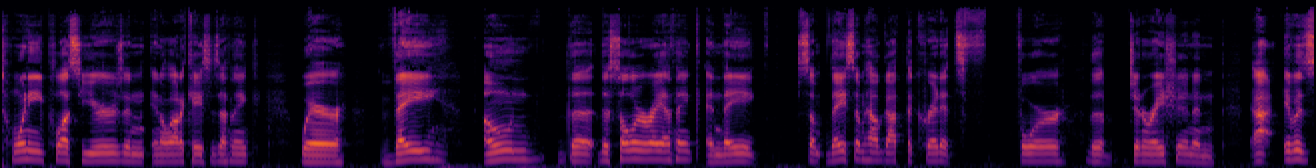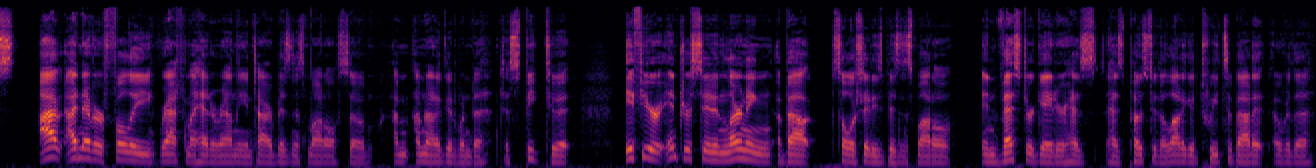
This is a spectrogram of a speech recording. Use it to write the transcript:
20 plus years in, in a lot of cases I think where they own the the solar array I think and they some they somehow got the credits for the generation and uh, it was I, I never fully wrapped my head around the entire business model, so I'm, I'm not a good one to, to speak to it. If you're interested in learning about Solar City's business model, Investorgator has has posted a lot of good tweets about it over the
